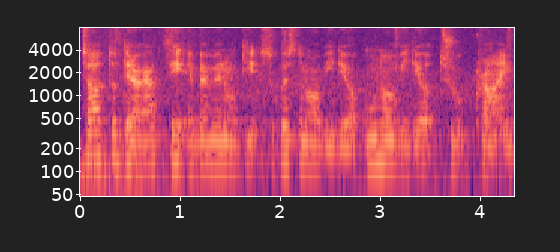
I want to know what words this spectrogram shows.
Ciao a tutti ragazzi e benvenuti su questo nuovo video, un nuovo video True Crime.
